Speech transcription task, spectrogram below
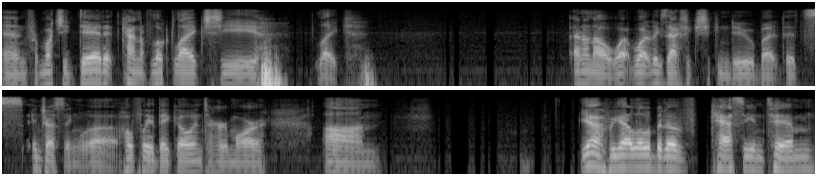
and from what she did, it kind of looked like she, like, I don't know what what exactly she can do, but it's interesting. Uh, hopefully they go into her more. Um, yeah, we got a little bit of Cassie and Tim,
